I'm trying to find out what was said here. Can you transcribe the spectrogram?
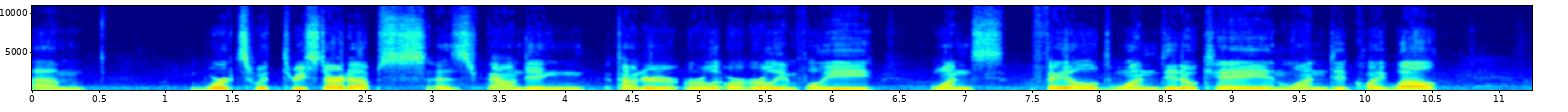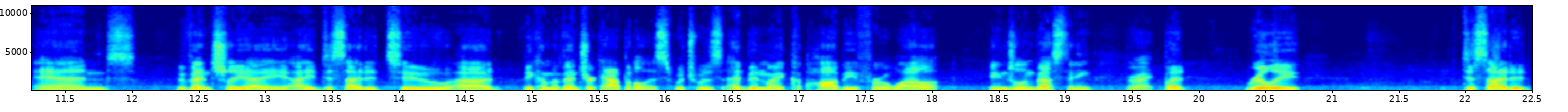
Um, worked with three startups as founding founder early, or early employee. One failed, one did okay, and one did quite well. And eventually, I, I decided to uh, become a venture capitalist, which was had been my hobby for a while, angel investing. Right. But really decided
